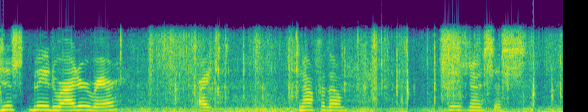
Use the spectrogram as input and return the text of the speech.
Disc Blade Rider rare. Alright, now for the Duelist Genesis.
